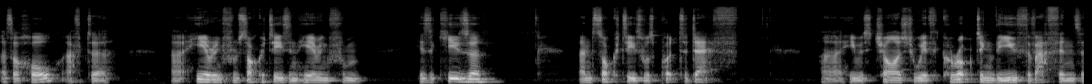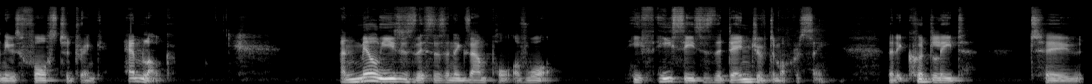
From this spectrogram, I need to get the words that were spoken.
as a whole after uh, hearing from Socrates and hearing from his accuser, and Socrates was put to death. Uh, he was charged with corrupting the youth of Athens and he was forced to drink hemlock. And Mill uses this as an example of what he, he sees as the danger of democracy, that it could lead to,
